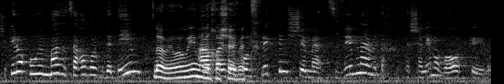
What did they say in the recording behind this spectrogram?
שכאילו אנחנו אומרים, מה זה סך הכל בגדים? לא, יומיומיים אני אבל חושבת. זה קונפליקטים שמעצבים להם את השנים הבאות, כאילו.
